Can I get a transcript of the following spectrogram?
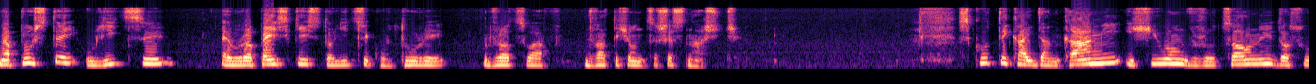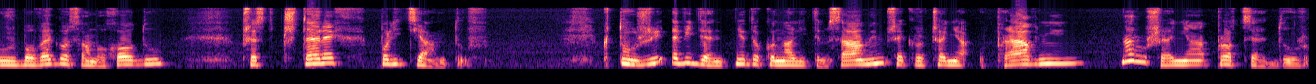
na pustej ulicy Europejskiej Stolicy Kultury Wrocław 2016. Skuty kajdankami i siłą wrzucony do służbowego samochodu przez czterech policjantów, którzy ewidentnie dokonali tym samym przekroczenia uprawnień, naruszenia procedur.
